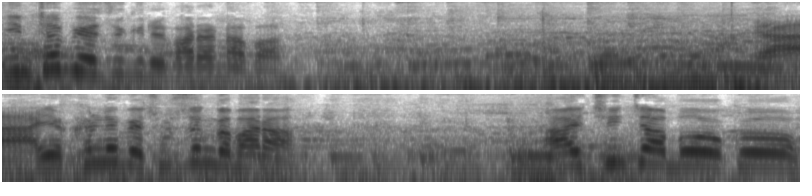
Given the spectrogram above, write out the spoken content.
인터뷰해 주기를 바라나 봐. 야, 이 클럽에 줄 쓴 거 봐라. 아이, 진짜 뭐, 그,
